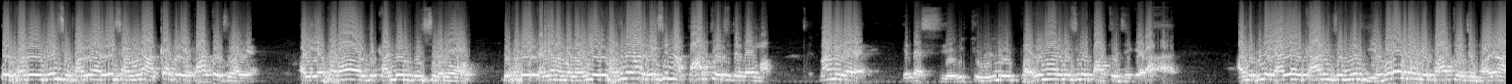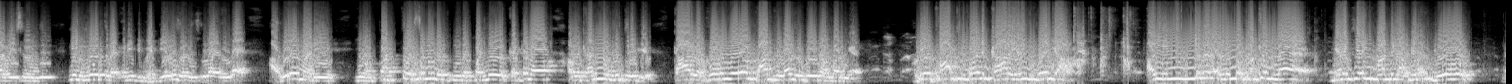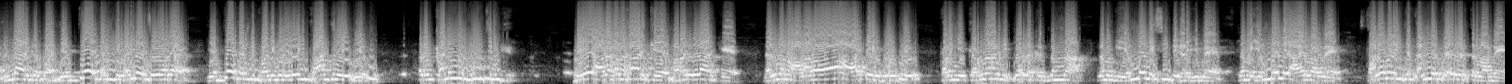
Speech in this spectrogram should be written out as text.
ஒரு பதினேழு வயசு பதினாறு வயசு ஆகணும் அக்கா பிள்ளைய பார்த்து வச்சுருவாங்க. அது எப்படா வந்து கண்ணூர் பூசி வரும்? இந்த பிள்ளைய கல்யாணம் பண்ண பதினாறு வயசு நான் பார்த்து வச்சுட்டேன் மாமா வேற என்ன செவிக்கு உள்ளே பதினாறு வயசுல பார்த்து வச்சிருக்கா அந்த பிள்ளை யாரையாவது காரணம் சொல்லும்போது எவ்வளவு நம்ம பார்த்து வச்சேன் பதினாறு வயசுல இருந்து? நீ இன்னொருத்தர கட்டிட்டு போயிட்டேன்னு சொல்லி சொல்லுவாங்கல்ல அதே மாதிரி இவன் பத்து வருஷமா இந்த- பள்ளியோட கட்டணம் அவன் கண்ணில் ஊத்திருக்கு. கார்ல போகும்போது பார்த்து பார்த்து போயிட்டான் பாருங்க. அப்படியே பார்த்து பார்த்து காரை எழுந்து போயிட்டான். அது இன்னும் ரொம்ப பக்கம் இல்ல. எனக்கு ஏன் பாத்துக்க நல்லா இருக்கப்பா. எப்போ தம்பி நல்லா சொல்ற எப்போ தம்பி படிக்கிறேன் பார்த்து வைக்கணும்? அது கண்ணில் ஊத்திருக்கு. ஏ அழகழகா இருக்கு மரங்களா இருக்கு. நல்ல அழகா ஆட்டையை போட்டு கலைஞர் கருணாநிதி பேர்ல கட்டணும்னா நமக்கு எம்எல்ஏ சீட்டு கிடைக்குமே. நம்ம எம்எல்ஏ ஆயிடலாமே. தலைவலிக்கு நல்ல பேர் எடுத்துடலாமே.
